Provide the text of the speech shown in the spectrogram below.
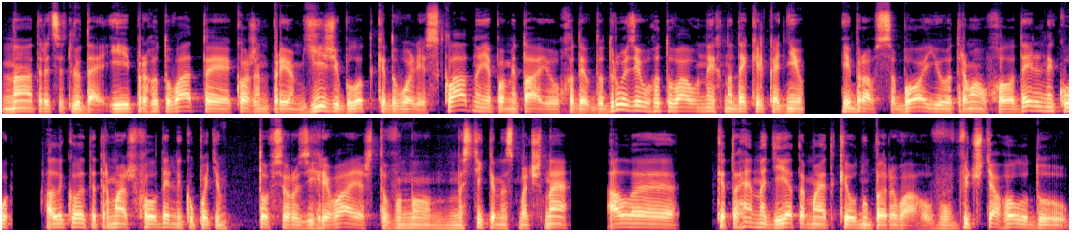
на 30 людей. І приготувати кожен прийом їжі було таки доволі складно. Я пам'ятаю, ходив до друзів, готував у них на декілька днів і брав з собою, тримав в холодильнику. Але коли ти тримаєш в холодильнику, потім то все розігріваєш, то воно настільки несмачне. Але кетогенна дієта має таку одну перевагу. Відчуття голоду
